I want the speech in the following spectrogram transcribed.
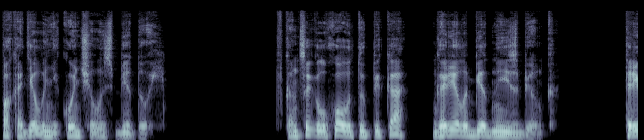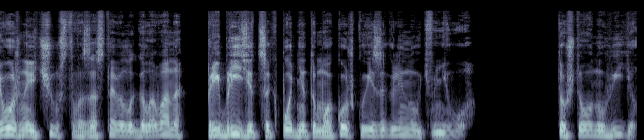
пока дело не кончилось бедой. В конце глухого тупика горела бедная избенка. Тревожное чувство заставило Голована приблизиться к поднятому окошку и заглянуть в него. То, что он увидел,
